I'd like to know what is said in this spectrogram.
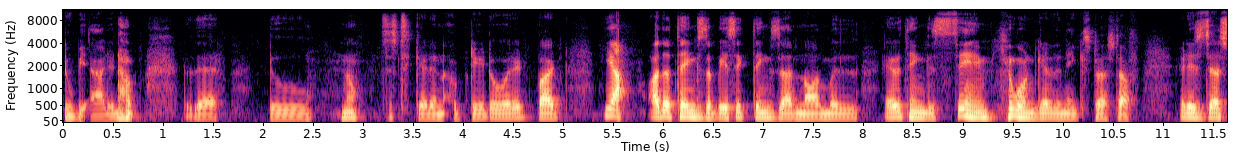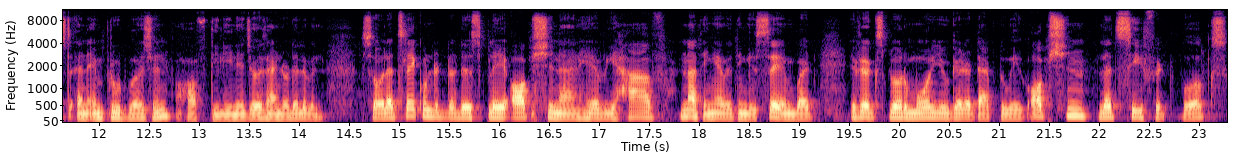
to be added up to there to you know just get an update over it. But yeah other things the basic things are normal. Everything is same. You won't get any extra stuff. It is just an improved version of the lineage OS Android 11 so let's click on the display option and here we have nothing. Everything is same. But if you explore more you get a tap to wake option. Let's see if it works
